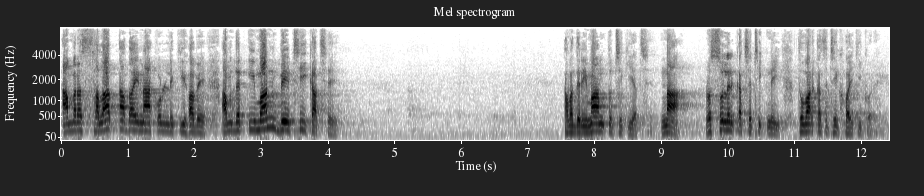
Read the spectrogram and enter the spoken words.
আমরা সালাদ আদায় না করলে কি হবে? আমাদের ইমান বে ঠিক আছে। আমাদের ইমান তো ঠিকই আছে। না, রসুলের কাছে ঠিক নেই। তোমার কাছে ঠিক হয় কি করে?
